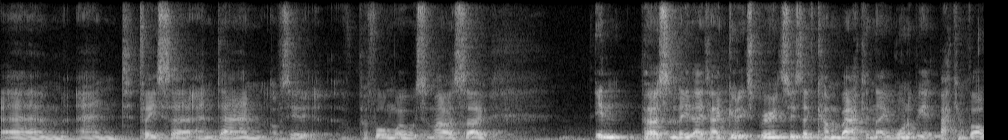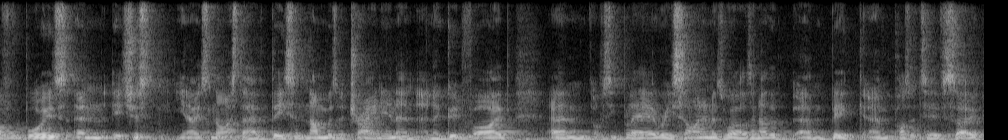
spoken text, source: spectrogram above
um, and Fisa and Dan obviously perform well with Samoa. So, in personally, they've had good experiences. They've come back and they want to be back involved with the boys, and it's just you know it's nice to have decent numbers at training and, and a good vibe. Um, obviously, Blair re-signing as well is another um, big um, positive. So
